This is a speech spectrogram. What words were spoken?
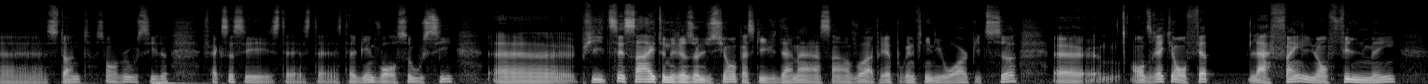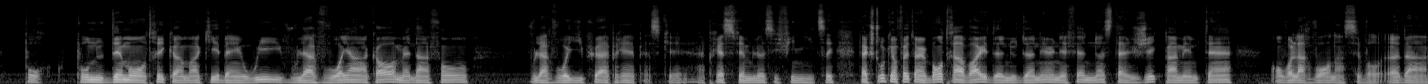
euh, stunts, si on veut aussi. Là. Fait que ça, c'était bien de voir ça aussi. Euh, puis, tu sais, sans être une résolution, parce qu'évidemment, elle s'en va après pour Infinity War, puis tout ça. on dirait qu'ils ont fait la fin, ils l'ont filmé pour, pour nous démontrer comment, OK, ben oui, vous la voyez encore, mais dans le fond, vous la revoyez plus après parce que après ce film-là, c'est fini. Fait que je trouve qu'ils ont fait un bon travail de nous donner un effet nostalgique, puis en même temps, on va la revoir dans, euh, dans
